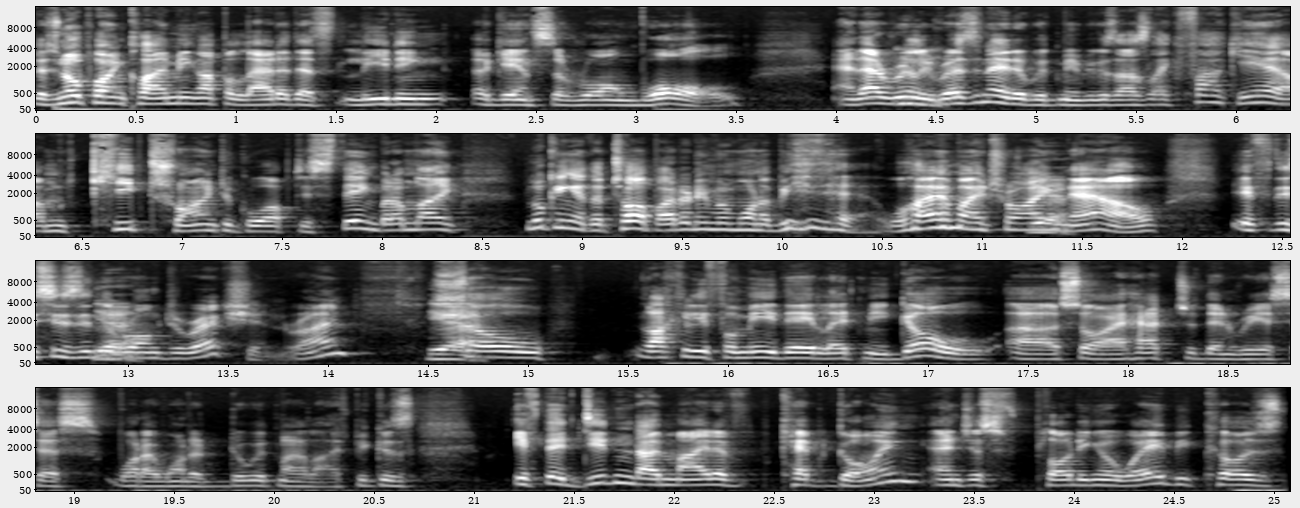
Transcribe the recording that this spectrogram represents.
there's no point climbing up a ladder that's leaning against the wrong wall." And that really resonated with me because I was like, "Fuck yeah, I'm keep trying to go up this thing," but I'm like, looking at the top, I don't even want to be there. Why am I trying Yeah. now if this is in Yeah. the wrong direction, right? Yeah. So luckily for me, they let me go. Uh, so I had to then reassess what I wanted to do with my life because if they didn't, I might have kept going and just plodding away because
